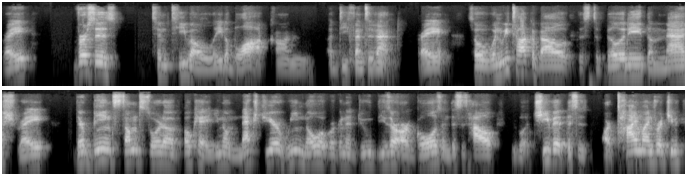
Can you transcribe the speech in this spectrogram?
right? Versus Tim Tebow laid a block on a defensive end, right? So when we talk about the stability, the mesh, right? There being some sort of, okay, you know, next year we know what we're going to do. These are our goals and this is how we will achieve it. This is our timeline for achieving.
